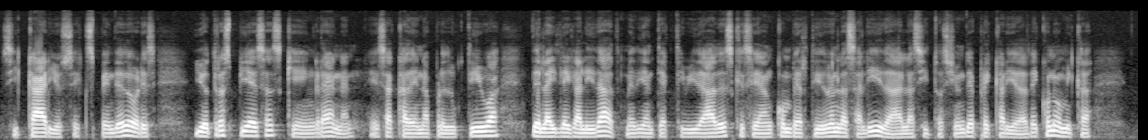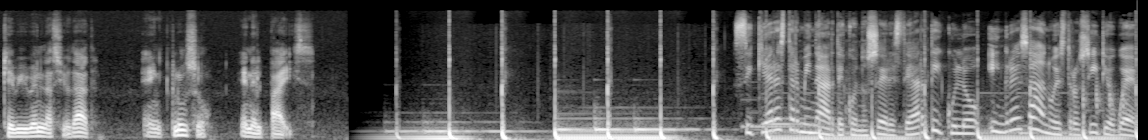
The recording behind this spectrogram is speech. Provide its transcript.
sicarios, expendedores y otras piezas que engranan esa cadena productiva de la ilegalidad mediante actividades que se han convertido en la salida a la situación de precariedad económica que vive en la ciudad e incluso en el país. Si quieres terminar de conocer este artículo, ingresa a nuestro sitio web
